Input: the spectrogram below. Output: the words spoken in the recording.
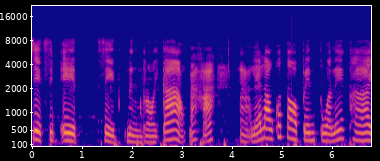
71 เศษ 109 นะคะอ่าและเราก็ตอบเป็นตัวเลขไทย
